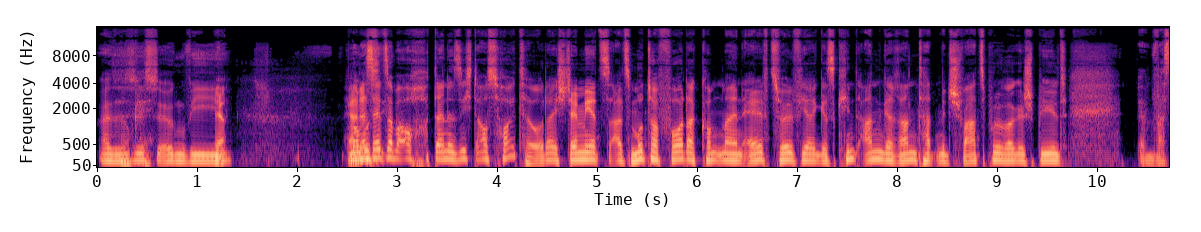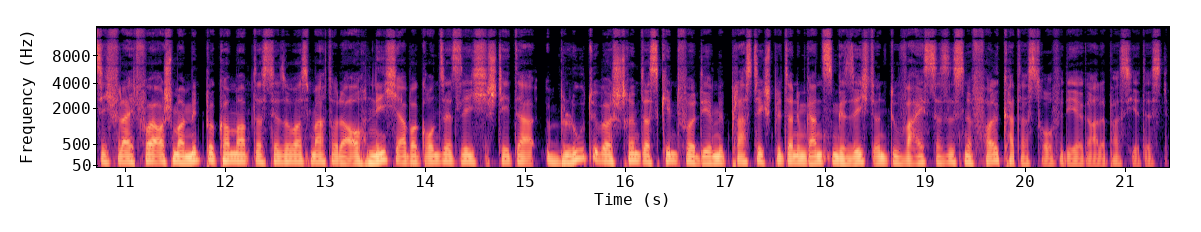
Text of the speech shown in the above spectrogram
Also es Okay. ist irgendwie. Ja. Ja, Man das muss- ist jetzt aber auch deine Sicht aus heute, oder? Ich stelle mir jetzt als Mutter vor, da kommt mein elf-, zwölfjähriges Kind angerannt, hat mit Schwarzpulver gespielt, was ich vielleicht vorher auch schon mal mitbekommen habe, dass der sowas macht oder auch nicht, aber grundsätzlich steht da blutüberströmt das Kind vor dir mit Plastiksplittern im ganzen Gesicht und du weißt, das ist eine Vollkatastrophe, die hier gerade passiert ist.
